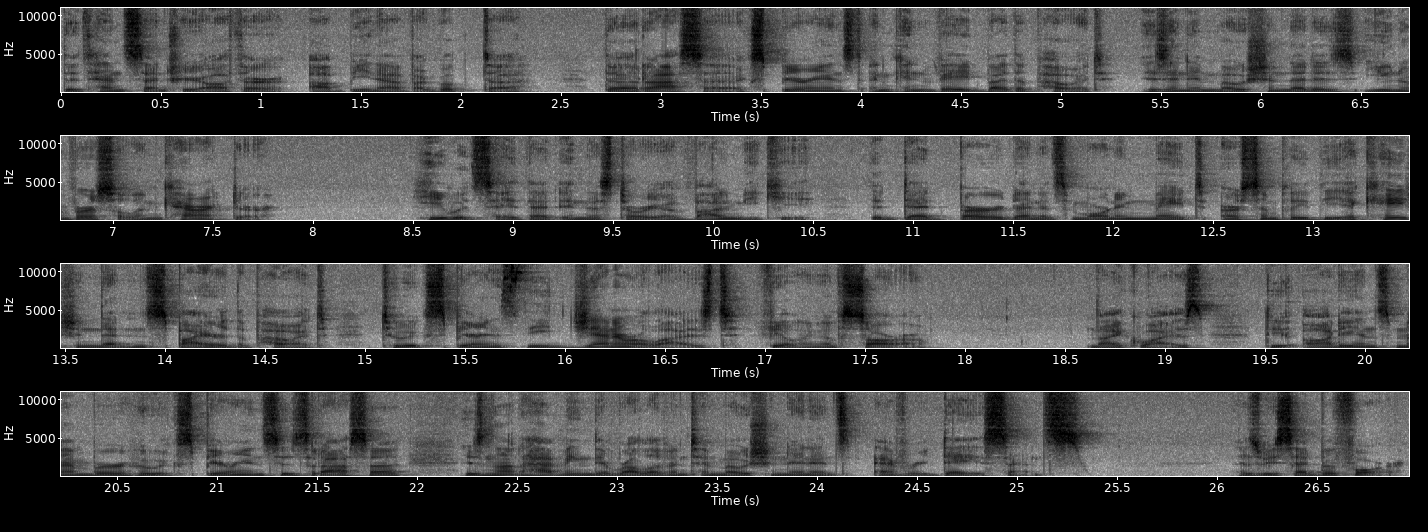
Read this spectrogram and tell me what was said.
the 10th century author Abhinavagupta, the rasa experienced and conveyed by the poet is an emotion that is universal in character. He would say that in the story of Valmiki, the dead bird and its mourning mate are simply the occasion that inspire the poet to experience the generalized feeling of sorrow. Likewise, the audience member who experiences rasa is not having the relevant emotion in its everyday sense. As we said before,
